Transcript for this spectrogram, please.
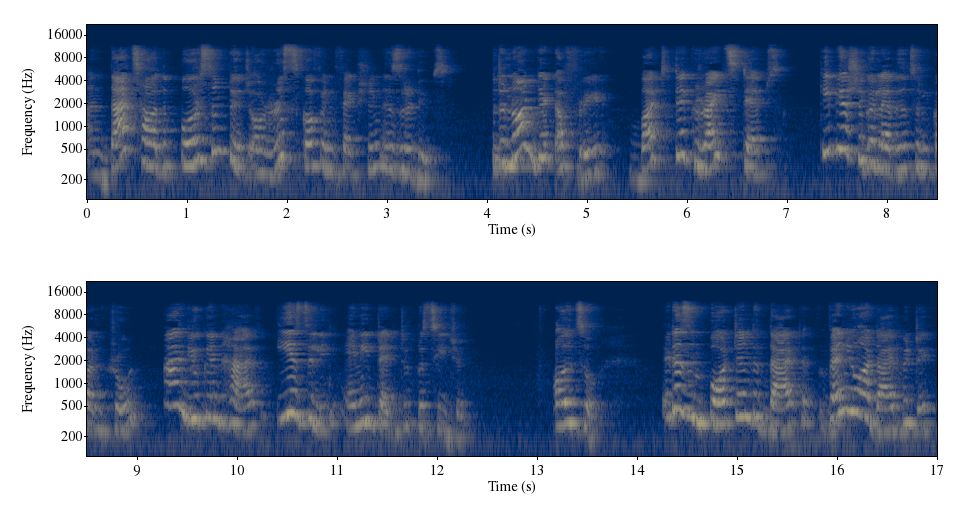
and that's how the percentage or risk of infection is reduced. So do not get afraid but take right steps, keep your sugar levels in control and you can have easily any dental procedure. Also, it is important that when you are diabetic,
